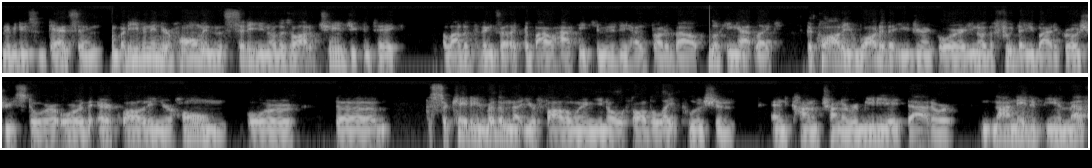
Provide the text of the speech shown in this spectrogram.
maybe do some dancing. But even in your home in the city, you know, there's a lot of change you can take. A lot of the things that like the biohacking community has brought about, looking at like the quality of water that you drink or, you know, the food that you buy at a grocery store or the air quality in your home or the, the circadian rhythm that you're following, you know, with all the light pollution and kind of trying to remediate that or non-native EMF.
